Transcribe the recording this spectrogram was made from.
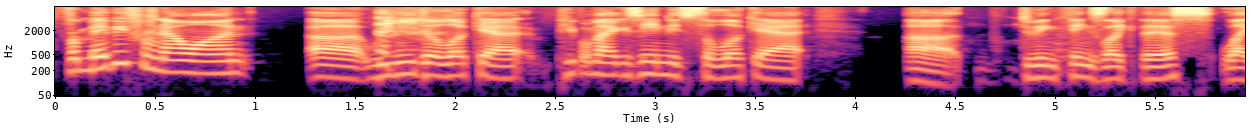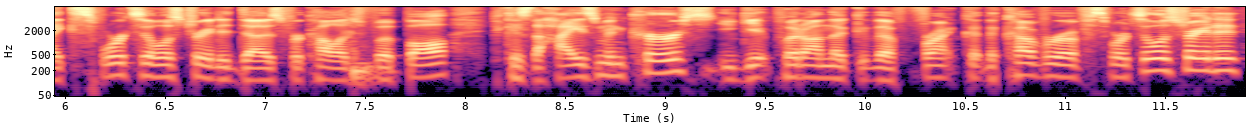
from maybe from now on, uh, we need to look at, People Magazine needs to look at uh, doing things like this, like Sports Illustrated does for college football, because the Heisman curse, you get put on the, the front, the cover of Sports Illustrated,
